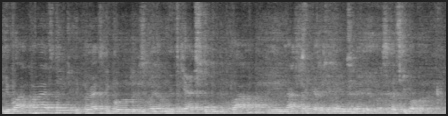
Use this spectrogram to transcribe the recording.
и вам праздник, и праздник городу Измаил. Мы вдячны вам и нашей картине Измаила. Спасибо вам.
